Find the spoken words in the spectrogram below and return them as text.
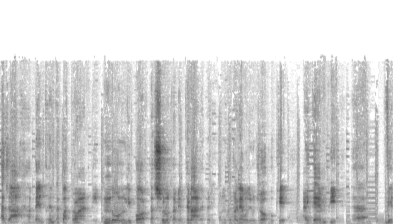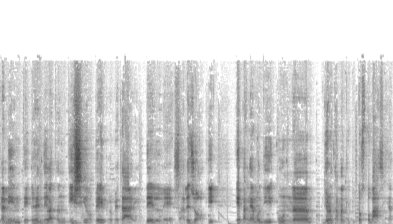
ha già ben 34 anni. Non li porta assolutamente male, perché comunque parliamo di un gioco che ai tempi eh, veramente rendeva tantissimo per i proprietari delle sale giochi e parliamo di, un, di, una trama anche piuttosto basica,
